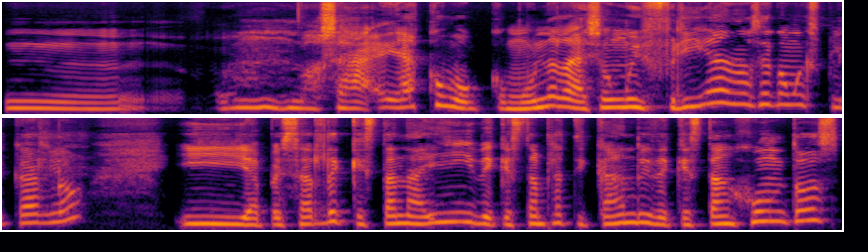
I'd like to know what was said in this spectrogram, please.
Mmm, o sea, era como, como una relación muy fría, no sé cómo explicarlo. Y a pesar de que están ahí, de que están platicando y de que están juntos,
